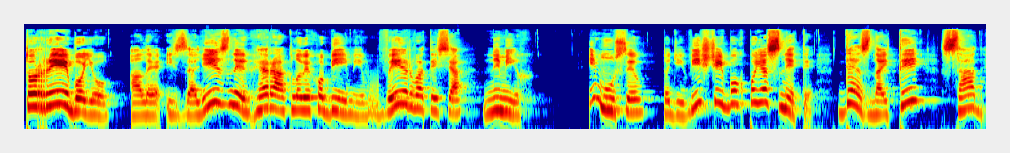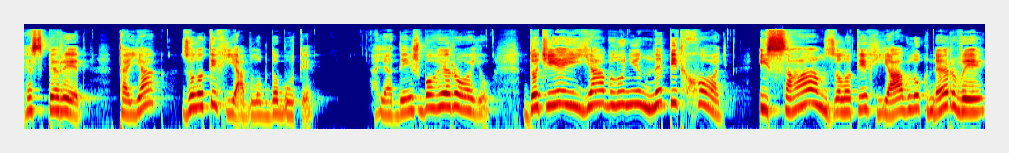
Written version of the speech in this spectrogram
то рибою, але із залізних Гераклових обіймів вирватися не міг. І мусив тоді віщий Бог пояснити, де знайти сад Гесперид та як золотих яблук добути. Гляди ж бо герою, до тієї яблуні не підходь, і сам золотих яблук не рви,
